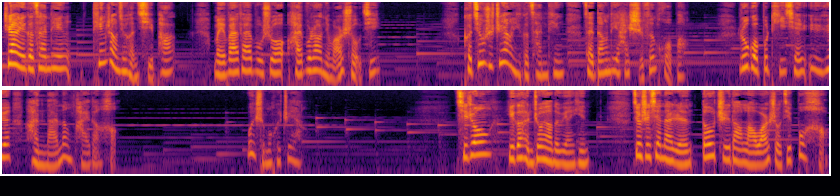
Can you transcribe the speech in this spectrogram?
这样一个餐厅听上去很奇葩，没 WiFi 不说，还不让你玩手机。可就是这样一个餐厅，在当地还十分火爆，如果不提前预约，很难能排到好。为什么会这样？其中一个很重要的原因，就是现代人都知道老玩手机不好，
